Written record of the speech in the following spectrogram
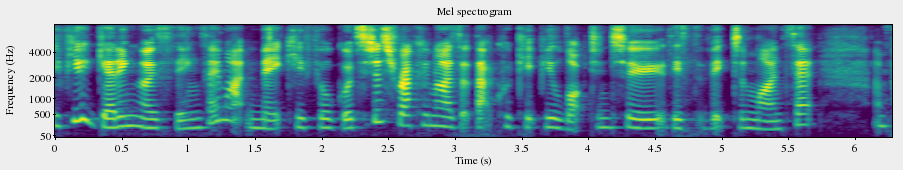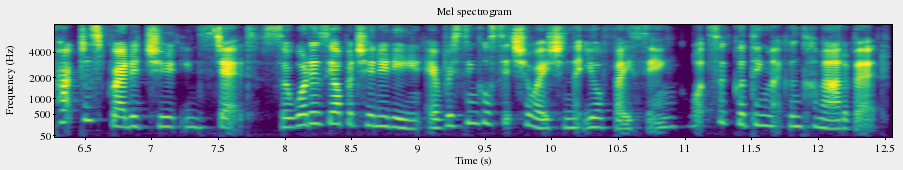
if you're getting those things, they might make you feel good. So just recognize that that could keep you locked into this victim mindset and practice gratitude instead. So, what is the opportunity in every single situation that you're facing? What's a good thing that can come out of it?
